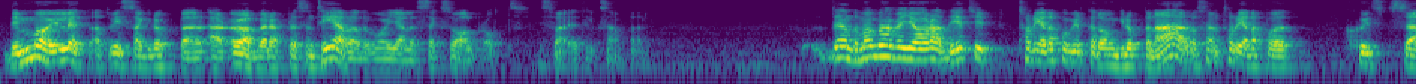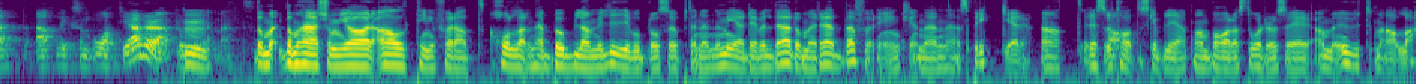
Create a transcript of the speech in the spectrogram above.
det är möjligt att vissa grupper är överrepresenterade vad gäller sexualbrott i Sverige till exempel. Det enda man behöver göra det är typ ta reda på vilka de grupperna är och sen ta reda på ett schysst sätt att liksom åtgärda det här problemet. De, de här som gör allting för att hålla den här bubblan vid liv och blåsa upp den ännu mer, det är väl där de är rädda för egentligen när den här spricker. Att resultatet ska bli att man bara står där och säger ja men ut med alla.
